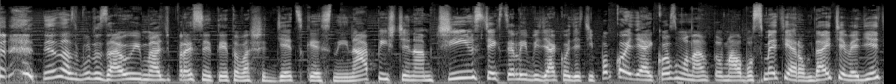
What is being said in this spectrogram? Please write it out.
dnes nás budú zaujímať presne tieto vaše detské sny. Napíšte nám, čím ste chceli byť ako deti. Pokojne aj kozmonautom alebo smetiarom. Dajte vedieť.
